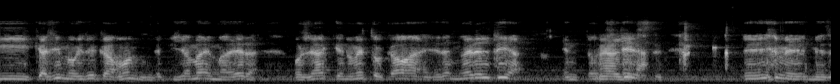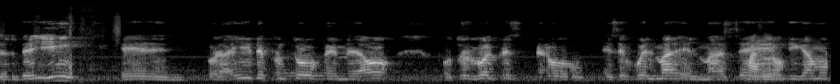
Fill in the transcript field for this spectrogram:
y casi me voy de cajón, de pijama de madera. O sea que no me tocaba, era, no era el día. Entonces me, me salté y eh, por ahí de pronto me, he dado otros golpes, pero ese fue el más, el más, eh, digamos,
